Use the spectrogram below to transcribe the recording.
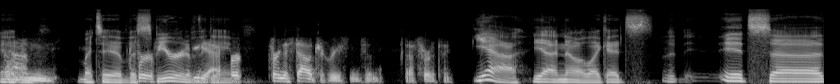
Um might say the for- spirit of the yeah game. for, for nostalgic reasons and that sort of thing Yeah, yeah, no, like it's it's uh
